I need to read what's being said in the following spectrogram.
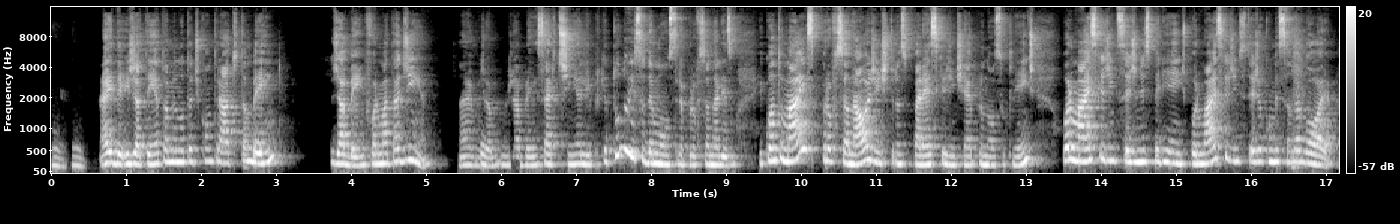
Uhum. Aí, e já tem a tua minuta de contrato também, já bem formatadinha, né? Já, já bem certinha ali, porque tudo isso demonstra profissionalismo. E quanto mais profissional a gente transparece que a gente é para o nosso cliente, por mais que a gente seja inexperiente, por mais que a gente esteja começando agora,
